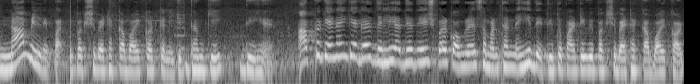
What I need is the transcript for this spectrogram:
न मिलने पर विपक्षी बैठक का बॉयकॉट करने की धमकी दी है। आपका कहना है कि अगर दिल्ली अध्यादेश पर कांग्रेस समर्थन नहीं देती तो पार्टी विपक्षी बैठक का बॉयकॉट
